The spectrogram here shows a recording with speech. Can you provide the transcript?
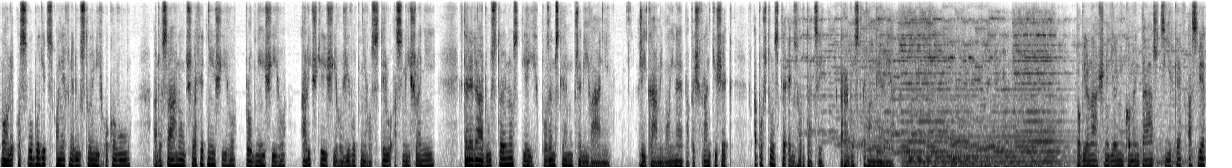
mohli osvobodit z oněch nedůstojných okovů a dosáhnout šlechetnějšího, plodnějšího a ličtějšího životního stylu a smýšlení, které dá důstojnost jejich pozemskému přebývání. Říká mimo jiné papež František v apoštolské exhortaci Radost Evangelia. To byl náš nedělní komentář Církev a svět.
